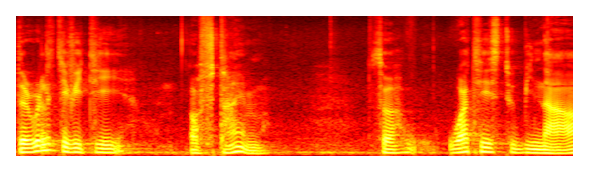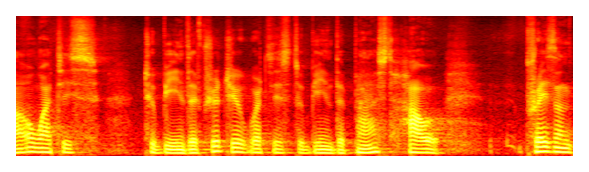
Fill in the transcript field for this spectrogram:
the relativity of time. So, what is to be now, what is to be in the future, what is to be in the past, how present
